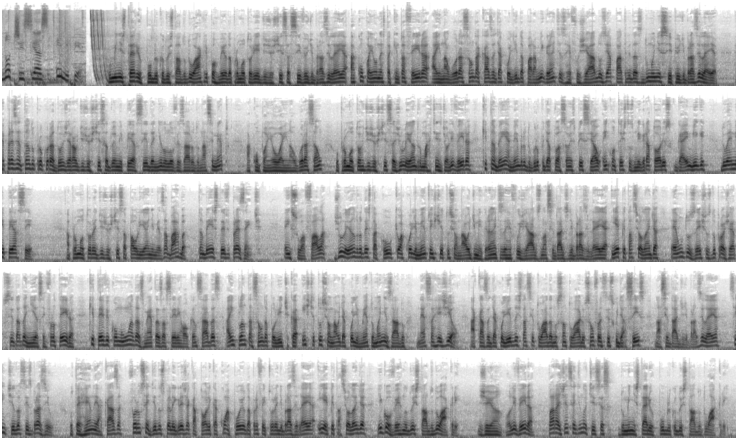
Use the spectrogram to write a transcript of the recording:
Notícias MP. O Ministério Público do Estado do Acre, por meio da Promotoria de Justiça Civil de Brasileia, acompanhou nesta quinta-feira a inauguração da Casa de Acolhida para Migrantes, Refugiados e Apátridas do município de Brasileia. Representando o Procurador-Geral de Justiça do MPAC, Danilo Lovisaro do Nascimento, acompanhou a inauguração o promotor de justiça Juliandro Martins de Oliveira, que também é membro do Grupo de Atuação Especial em Contextos Migratórios, GAEMIG, do MPAC. A promotora de justiça Pauliane Mesa Barba também esteve presente. Em sua fala, Juliandro destacou que o acolhimento institucional de imigrantes e refugiados nas cidades de Brasileia e Epitaciolândia é um dos eixos do projeto Cidadania Sem Fronteira, que teve como uma das metas a serem alcançadas a implantação da política institucional de acolhimento humanizado nessa região. A casa de acolhida está situada no Santuário São Francisco de Assis, na cidade de Brasileia, sentido Assis Brasil. O terreno e a casa foram cedidos pela Igreja Católica com apoio da Prefeitura de Brasileia e Epitaciolândia e governo do estado do Acre. Jean Oliveira, para a Agência de Notícias do Ministério Público do Estado do Acre.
